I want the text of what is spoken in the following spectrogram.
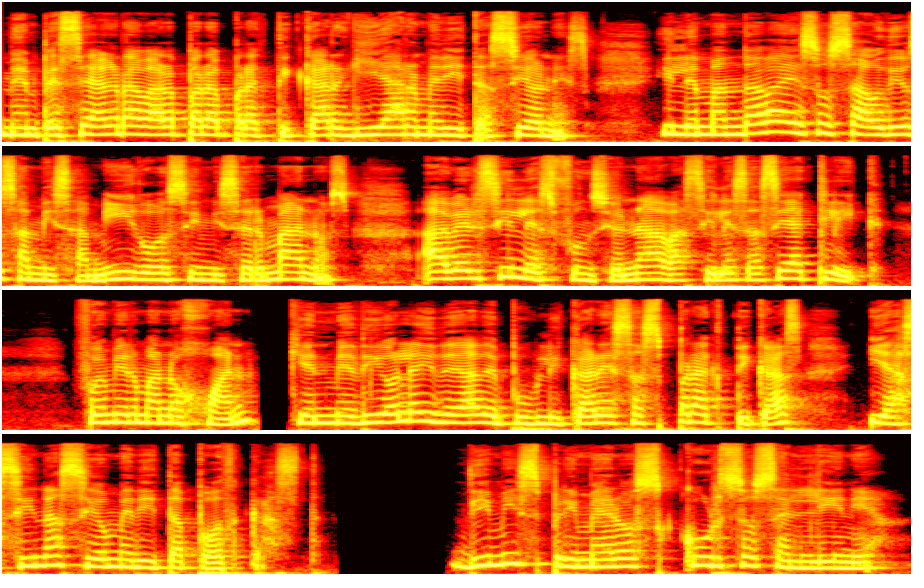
Me empecé a grabar para practicar guiar meditaciones y le mandaba esos audios a mis amigos y mis hermanos a ver si les funcionaba, si les hacía clic. Fue mi hermano Juan quien me dio la idea de publicar esas prácticas y así nació Medita Podcast. Di mis primeros cursos en línea.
